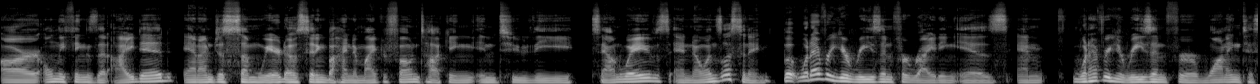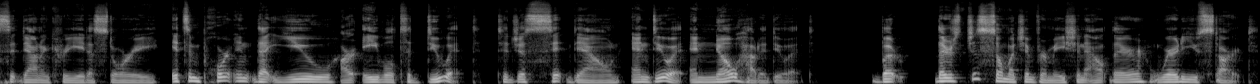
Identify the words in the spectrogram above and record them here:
are only things that I did, and I'm just some weirdo sitting behind a microphone talking into the sound waves and no one's listening. But whatever your reason for writing is, and whatever your reason for wanting to sit down and create a story, it's important that you are able to do it, to just sit down and do it and know how to do it. But there's just so much information out there. Where do you start?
